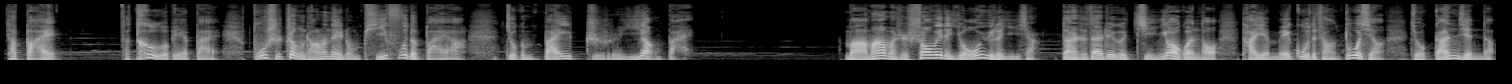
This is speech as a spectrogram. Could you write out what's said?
她白，她特别白，不是正常的那种皮肤的白啊，就跟白纸一样白。马妈妈是稍微的犹豫了一下。但是在这个紧要关头，他也没顾得上多想，就赶紧的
